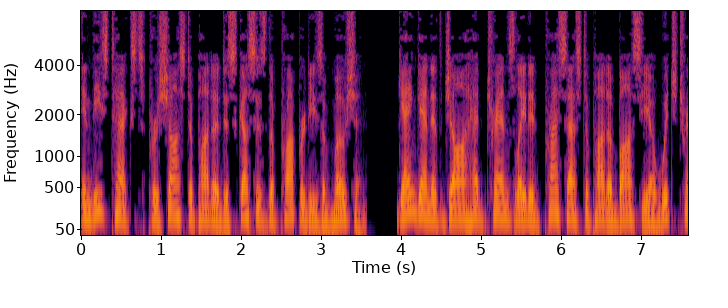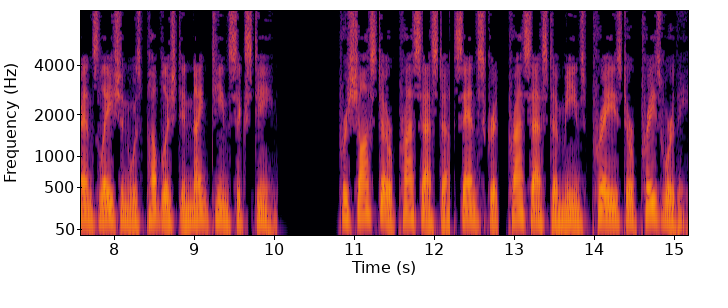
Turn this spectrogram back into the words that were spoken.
In these texts Prasastapada discusses the properties of motion. Ganganath Jha had translated Prasastapada Bhāsya which translation was published in 1916. Prashasta or prasasta Sanskrit, prasasta means praised or praiseworthy,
